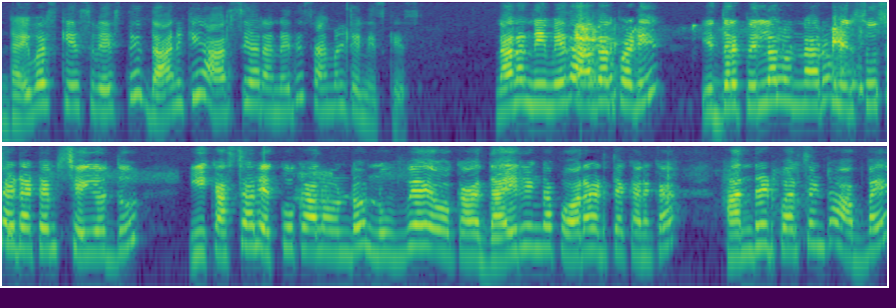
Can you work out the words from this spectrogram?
డైవర్స్ కేసు వేస్తే దానికి ఆర్సీఆర్ అనేది సైమల్టేనియస్ కేసు. నాన్న నీ మీద ఆధారపడి ఇద్దరు పిల్లలు ఉన్నారు మీరు సూసైడ్ అటెంప్ట్స్ చేయొద్దు. ఈ కష్టాలు ఎక్కువ కాలం ఉండవు. నువ్వే ఒక ధైర్యంగా పోరాడితే కనుక హండ్రెడ్ పర్సెంట్ అబ్బాయి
